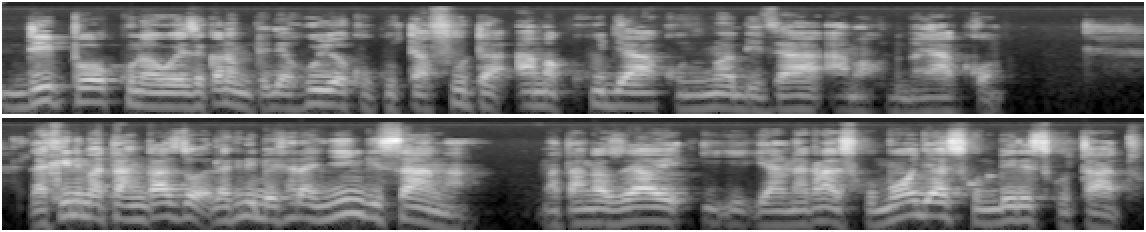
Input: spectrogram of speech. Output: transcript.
ndipo kuna uwezekano mteja huyo kukutafuta ama kuja kununua bidhaa ama huduma yako. Lakini matangazo lakini biashara nyingi sana matangazo yao yanaonekana siku moja siku mbili siku tatu.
